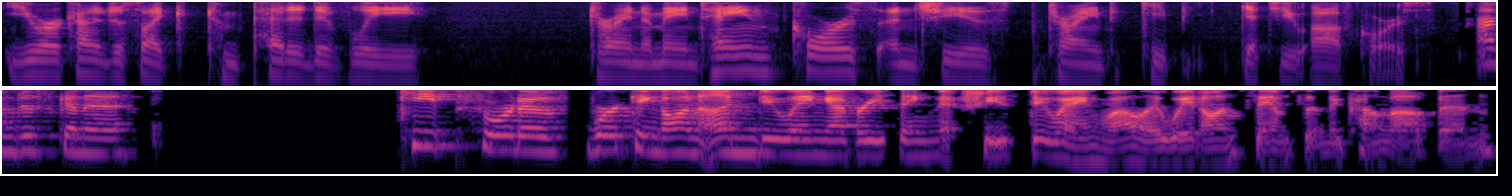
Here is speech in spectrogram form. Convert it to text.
you are kind of just like competitively trying to maintain course, and she is trying to keep get you off course. I'm just gonna keep sort of working on undoing everything that she's doing while I wait on Samson to come up and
